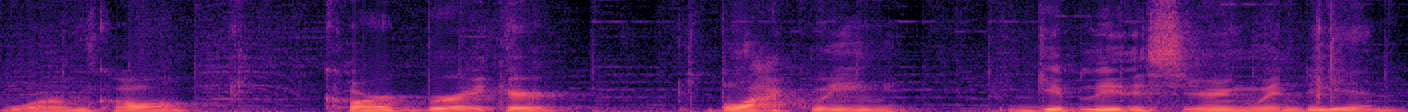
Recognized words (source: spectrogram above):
Worm Call. Card Breaker. Blackwing. Ghibli the Searing Wind again.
